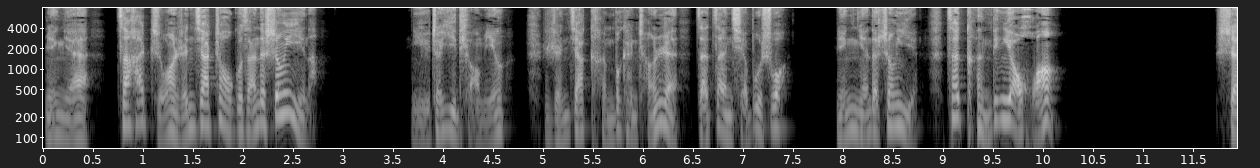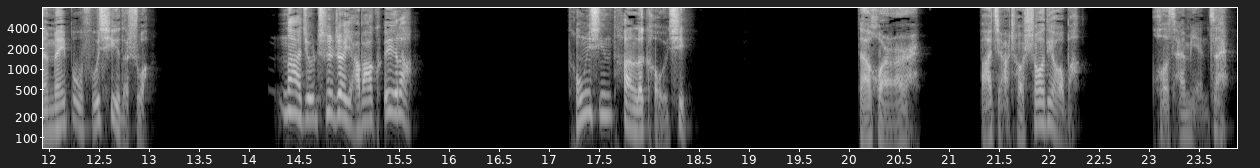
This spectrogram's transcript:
明年。咱还指望人家照顾咱的生意呢，你这一挑明，人家肯不肯承认，咱暂且不说。明年的生意，咱肯定要黄。沈梅不服气的说：“那就吃这哑巴亏了。”童心叹了口气：“待会儿把假钞烧掉吧，破财免灾，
